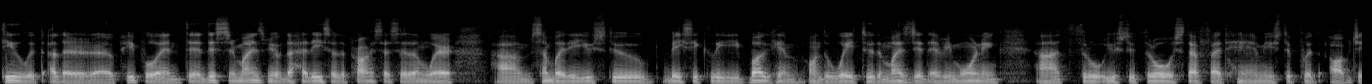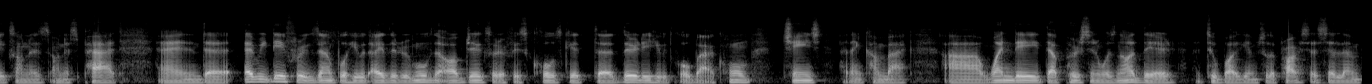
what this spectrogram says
deal with other uh, people. And uh, this reminds me of the hadith of the Prophet where um, somebody used to basically bug him on the way to the masjid every morning, uh, through, used to throw stuff at him, used to put objects on his, on his path. And uh, every day, for example, he would either remove the objects or if his clothes get uh, dirty, he would go back home, change, and then come back. Uh, one day that person was not there to bug him so the prophet ﷺ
